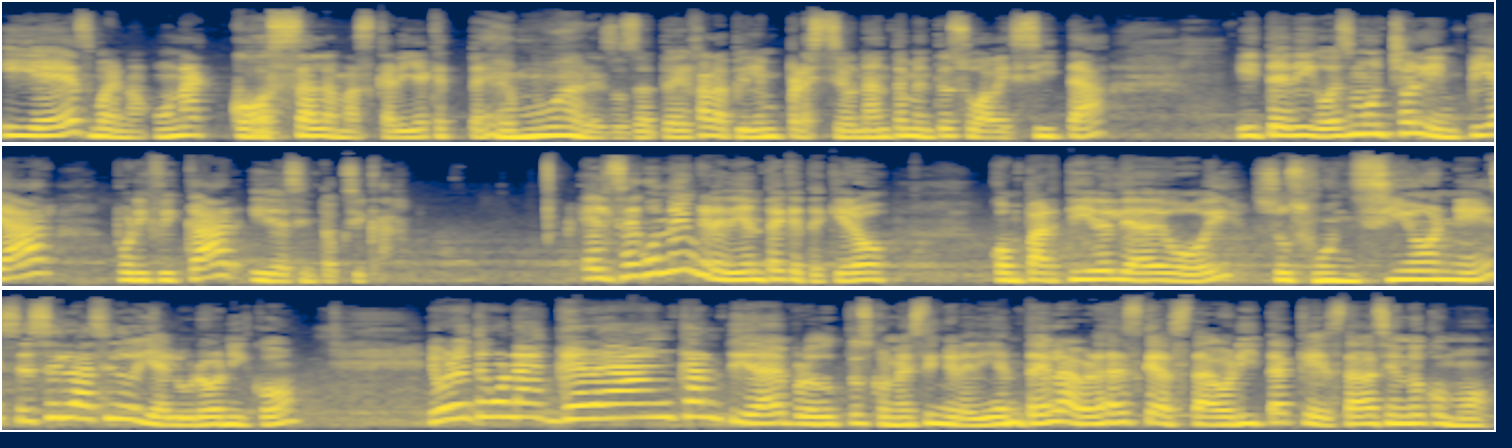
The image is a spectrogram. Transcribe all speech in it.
Y es, bueno, una cosa la mascarilla que te mueres, o sea, te deja la piel impresionantemente suavecita. Y te digo, es mucho limpiar, purificar y desintoxicar. El segundo ingrediente que te quiero compartir el día de hoy, sus funciones, es el ácido hialurónico. Y bueno, tengo una gran cantidad de productos con este ingrediente. La verdad es que hasta ahorita que estaba haciendo como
